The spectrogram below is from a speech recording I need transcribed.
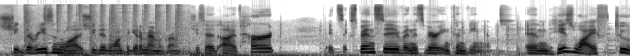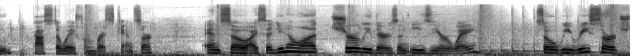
she the reason was she didn't want to get a mammogram. She said uh, it hurt, it's expensive, and it's very inconvenient. And his wife too passed away from breast cancer, and so I said, you know what? Surely there's an easier way. So we researched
